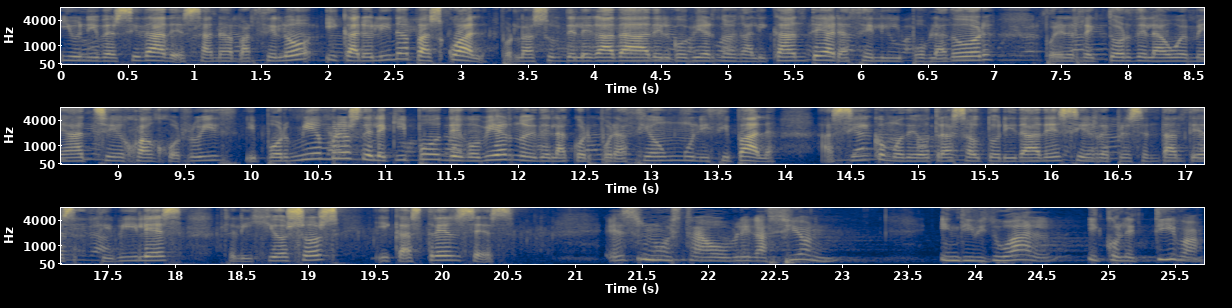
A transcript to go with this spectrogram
y Universidades, Ana Barceló y Carolina Pascual, por la subdelegada del Gobierno en Alicante, Araceli Poblador, por el rector de la UMH, Juanjo Ruiz, y por miembros del equipo de Gobierno y de la Corporación Municipal, así como de otras autoridades y representantes civiles, religiosos y castrenses. Es nuestra obligación individual y colectiva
